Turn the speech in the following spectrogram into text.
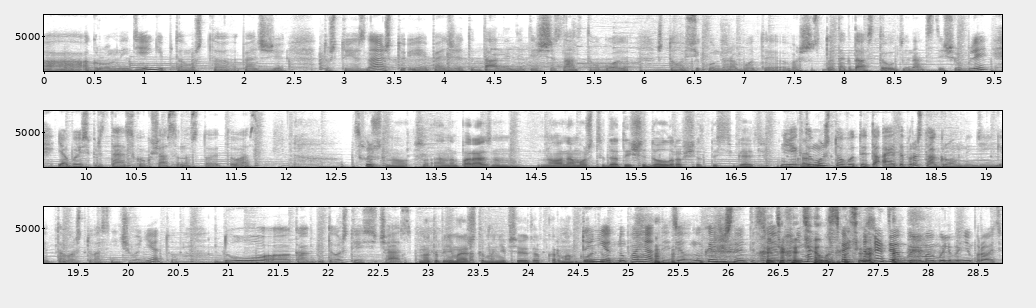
а, огромные деньги, потому что, опять же, то, что я знаю, что, и опять же, это данные 2016 года, что секунда работы ваша сто- тогда стоила 12 тысяч рублей. Я боюсь представить, сколько сейчас она стоит у вас. Сколько? Слушай, ну она по-разному. Но она может и до 1000 долларов сейчас достигать. Ну, я к Как тому, бы. что вот это, а это просто огромные деньги от того, что у вас ничего нету, до э, как бы того, что есть сейчас. Но ты понимаешь, что мы не все это в карман Да кладем. нет, ну понятное дело, ну конечно это все я понимаю, бы. хотя, хотя бы и мы были бы не против.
